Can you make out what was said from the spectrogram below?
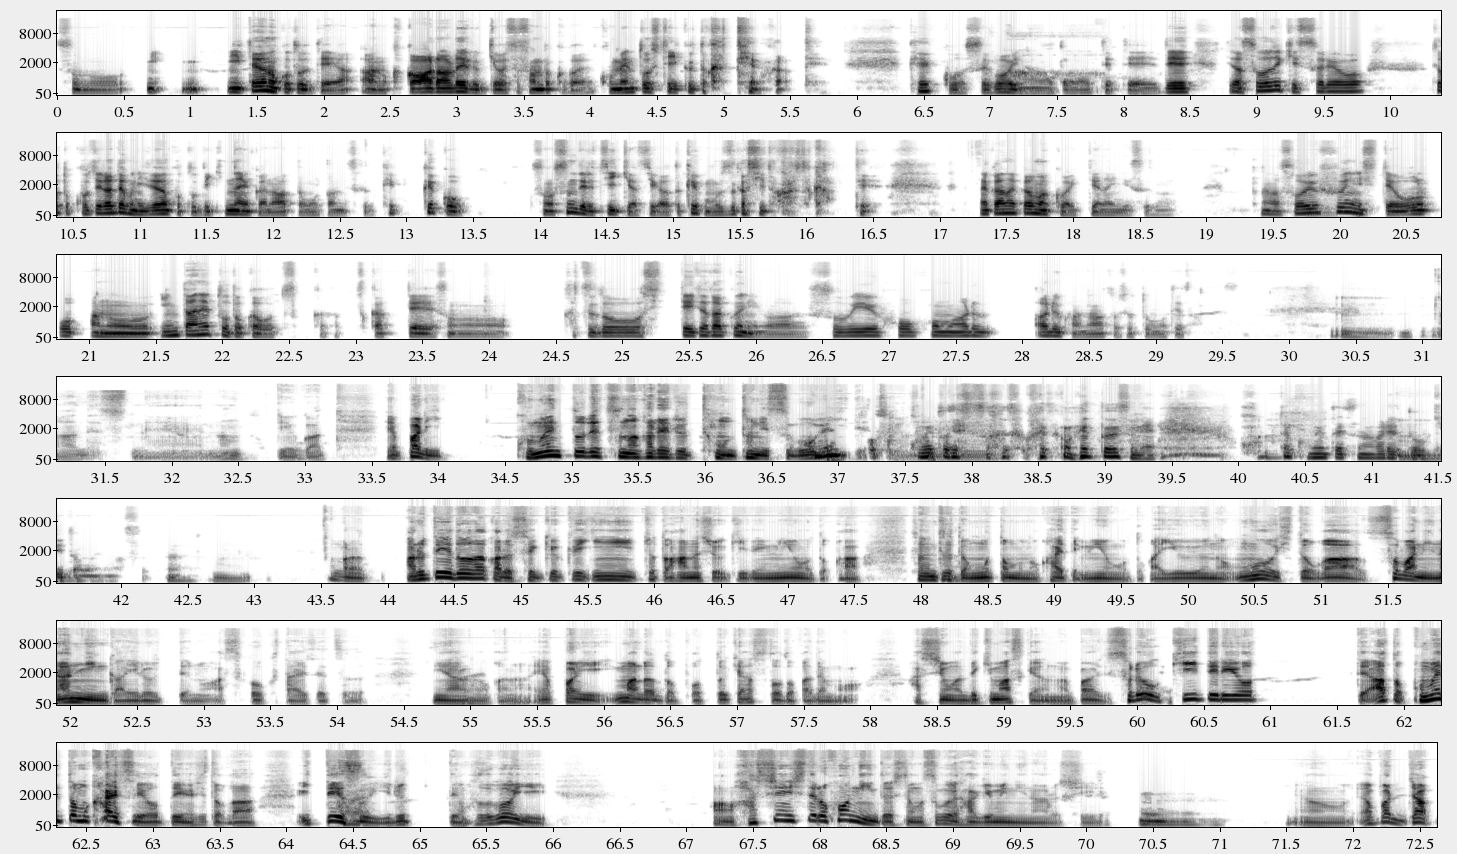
その、に、似たようなことで、あの、関わられる業者さんとかがコメントしていくとかっていうのがあって、結構すごいなと思ってて、で、じゃあ正直それをちょっとこちらでも似たようなことできないかなと思ったんですけど、け結構、その住んでる地域が違うと結構難しいところとかあって、なかなかうまくはいってないんですが、なんかそういうふうにしておお、あの、インターネットとかを使って、その、活動を知っていただくには、そういう方法もある、あるかなとちょっと思ってた。うん、あですね。なんていうか、やっぱりコメントで繋がれるって本当にすごいですよね。コメント です。コメントですね。本当にコメントで繋がれると大きいと思います。うん。うん、だから、ある程度だから積極的にちょっと話を聞いてみようとか、それについて思ったものを書いてみようとかいうような思う人がそばに何人かいるっていうのはすごく大切になるのかな。やっぱり今だとポッドキャストとかでも発信はできますけども、やっぱりそれを聞いてるよって、あとコメントも返すよっていう人が一定数い。るって、すごいあの発信してる本人としてもすごい励みになるし、うん、やっぱりじゃあ、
